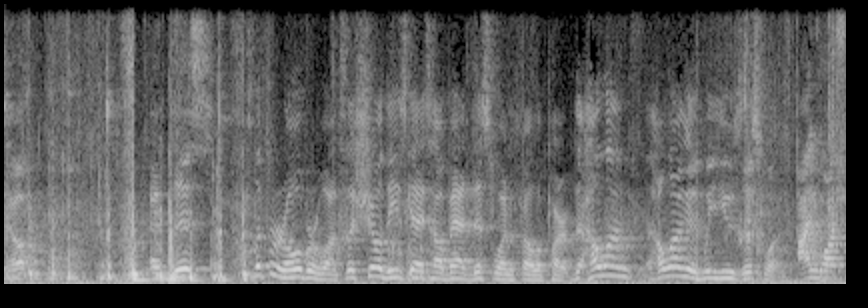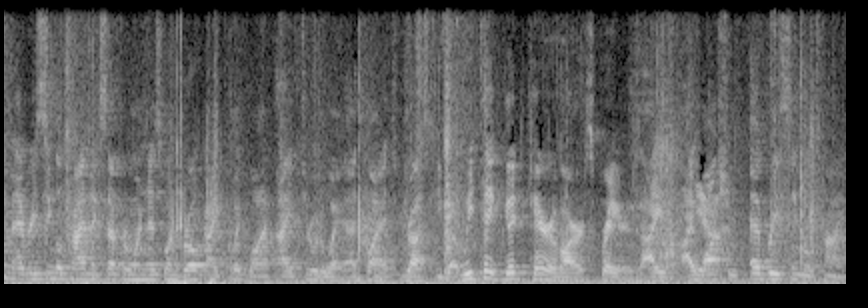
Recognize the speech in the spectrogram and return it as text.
Yep. and this flip her over once. Let's show these guys how bad this one fell apart. How long? How long did we use this one? I wash them every single time except for when this one broke. I quit. Wa- I threw it away. That's why it's rusty. But we take good care of our sprayers. I I Yeah. wash them every single time.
